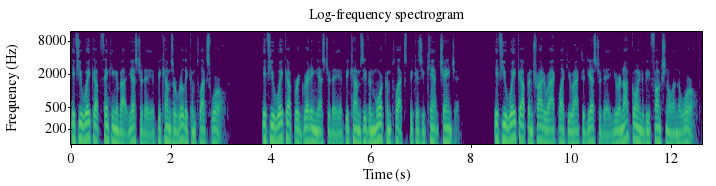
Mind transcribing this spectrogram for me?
If you wake up thinking about yesterday, it becomes a really complex world. If you wake up regretting yesterday, it becomes even more complex because you can't change it. If you wake up and try to act like you acted yesterday, you are not going to be functional in the world.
